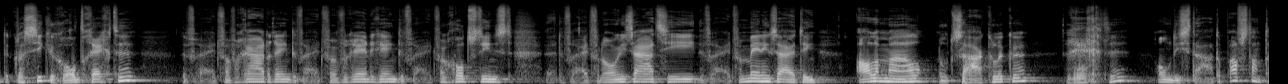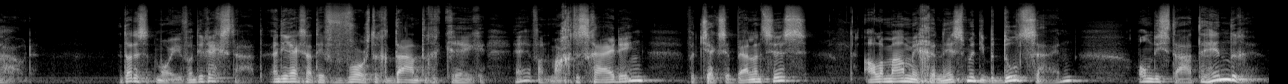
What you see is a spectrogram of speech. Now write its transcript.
De klassieke grondrechten, de vrijheid van vergadering, de vrijheid van vereniging, de vrijheid van godsdienst, eh, de vrijheid van organisatie, de vrijheid van meningsuiting, allemaal noodzakelijke rechten om die staat op afstand te houden. Dat is het mooie van die rechtsstaat. En die rechtsstaat heeft vervolgens de gedaante gekregen hè, van machtenscheiding, van checks en balances. Allemaal mechanismen die bedoeld zijn om die staat te hinderen.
